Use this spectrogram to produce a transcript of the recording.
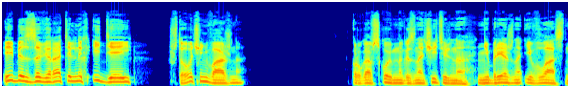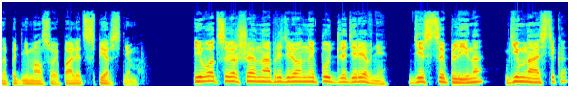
и без завирательных идей — что очень важно. Круговской многозначительно, небрежно и властно поднимал свой палец с перстнем. И вот совершенно определенный путь для деревни. Дисциплина, гимнастика,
